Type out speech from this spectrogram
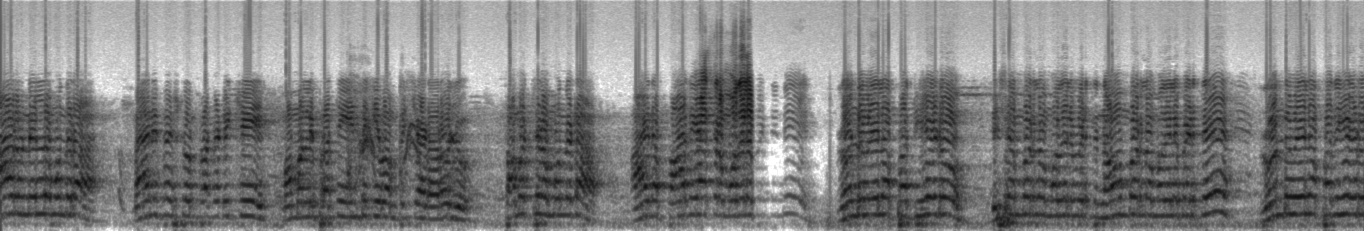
ఆరు నెలల ముందర మేనిఫెస్టో ప్రకటించి మమ్మల్ని ప్రతి ఇంటికి పంపించాడు ఆ రోజు. సంవత్సరం ముందట ఆయన పాదయాత్ర మొదలుపెట్టింది. రెండు వేల పదిహేడు డిసెంబర్లో మొదలు పెడితే నవంబర్లో మొదలు పెడితే రెండు వేల పదిహేడు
